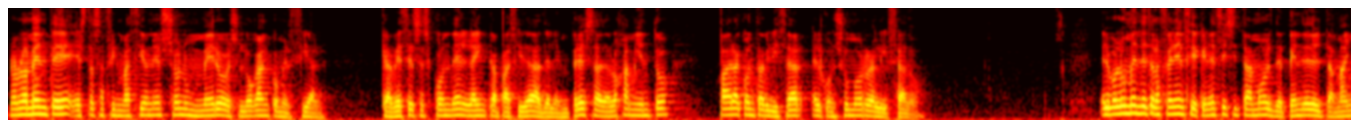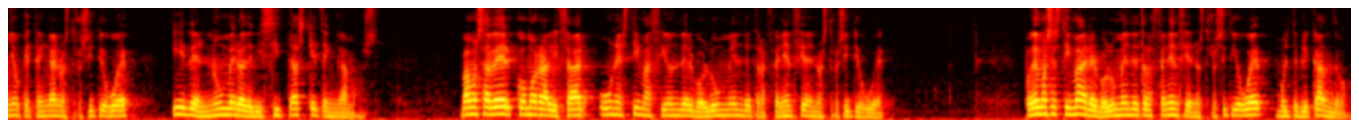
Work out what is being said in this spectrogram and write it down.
Normalmente estas afirmaciones son un mero eslogan comercial, que a veces esconden la incapacidad de la empresa de alojamiento para contabilizar el consumo realizado. El volumen de transferencia que necesitamos depende del tamaño que tenga nuestro sitio web y del número de visitas que tengamos. Vamos a ver cómo realizar una estimación del volumen de transferencia de nuestro sitio web. Podemos estimar el volumen de transferencia de nuestro sitio web multiplicando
